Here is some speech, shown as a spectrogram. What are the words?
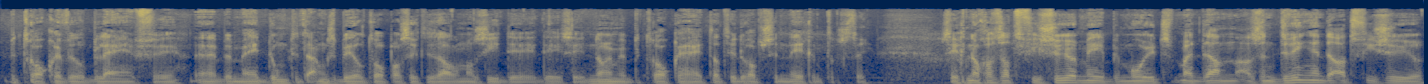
betrokken wil blijven. bij mij doemt het angstbeeld op als ik dit allemaal zie. De, deze enorme betrokkenheid dat hij er op zijn negentigste zich nog als adviseur mee bemoeit... maar dan als een dwingende adviseur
